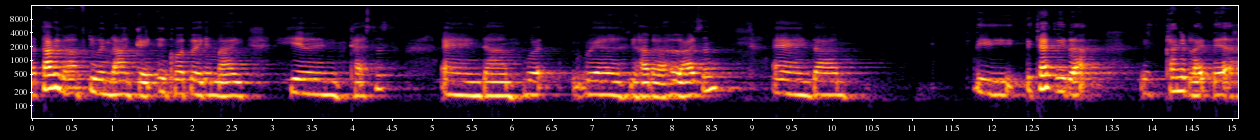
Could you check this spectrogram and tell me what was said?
I started off doing landscape, incorporating my hearing tests and um, where, where you have a horizon. And um, the, the is that kind of like there.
